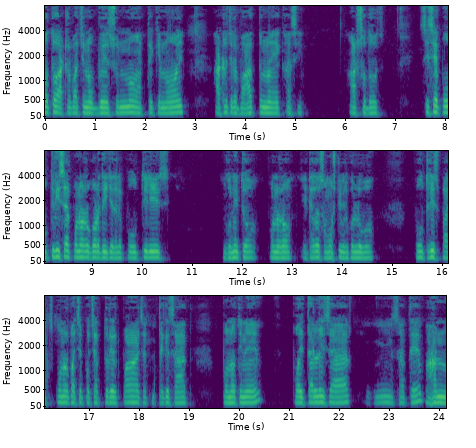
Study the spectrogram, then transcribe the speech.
কত আঠেরো পাঁচে নব্বই শূন্য আট থেকে নয়, আঠেরো চারে বাহাত্তর নয় একাশি, আটশো দশ। শেষে পঁয়ত্রিশ আর পনেরো গড় দিয়েছে, তাহলে পঁয়ত্রিশ গণিত পনেরো, এটারও সমষ্টি বের করে নেব। পঁয়ত্রিশ পাঁচ, পনেরো পাঁচে পঁচাত্তরের পাঁচ থেকে সাত, পনেরো তিনে পঁয়তাল্লিশ আর সাথে বাহান্ন,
